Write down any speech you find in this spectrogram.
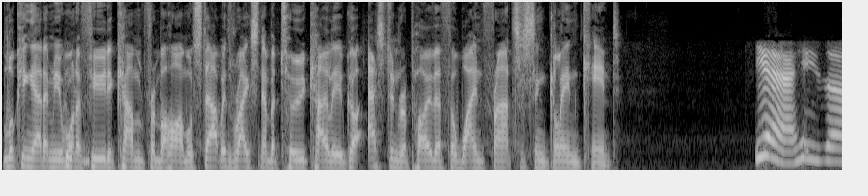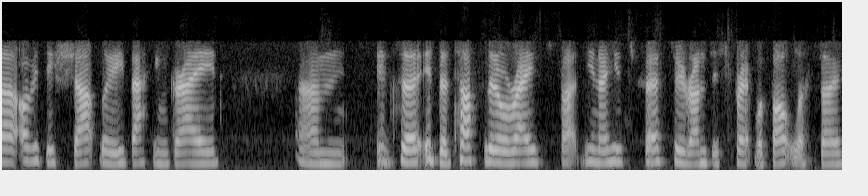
looking at him, you want a few to come from behind. We'll start with race number two, Kaylee. You've got Aston Rapova for Wayne Francis and Glenn Kent. Yeah, he's uh, obviously sharply back in grade. Um, it's a it's a tough little race, but you know his first two runs this prep were faultless. So,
